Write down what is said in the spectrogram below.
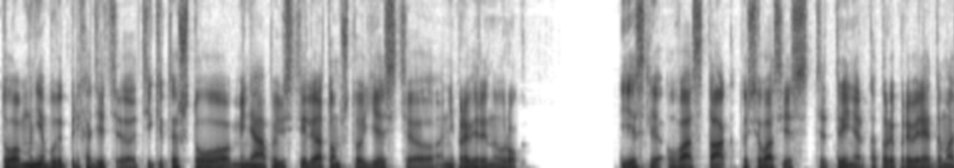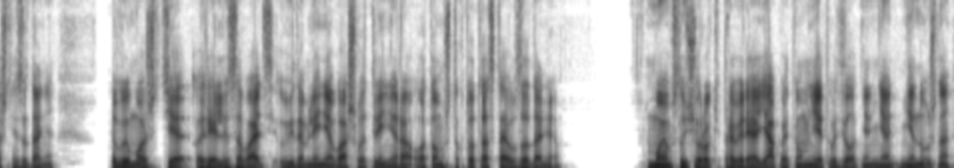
то мне будут приходить э, тикеты, что меня оповестили о том, что есть э, непроверенный урок. Если у вас так, то есть у вас есть тренер, который проверяет домашние задания, вы можете реализовать уведомление вашего тренера о том, что кто-то оставил задание. В моем случае уроки проверяю я, поэтому мне этого делать не, не, не нужно.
